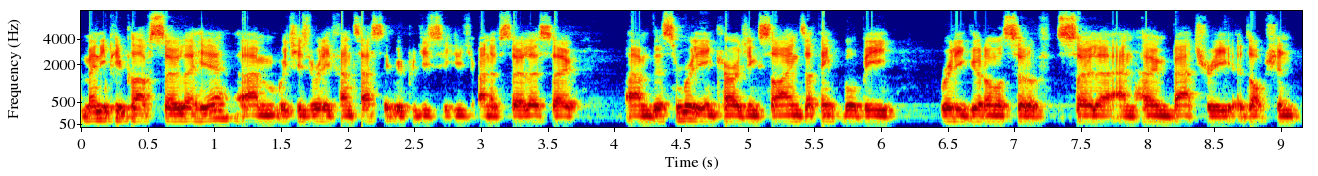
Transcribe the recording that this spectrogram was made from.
many people have solar here, um, which is really fantastic. We produce a huge amount of solar, so um, there's some really encouraging signs. I think we'll be really good on the sort of solar and home battery adoption.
